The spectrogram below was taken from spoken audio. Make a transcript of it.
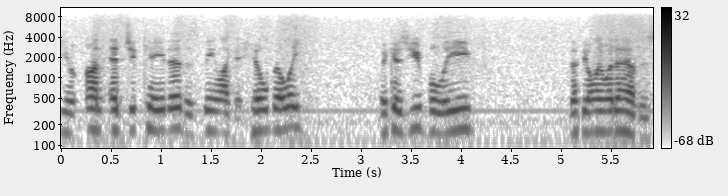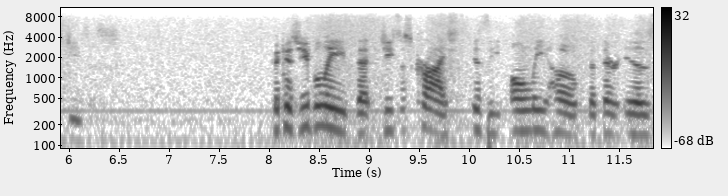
you know, uneducated, as being like a hillbilly, because you believe that the only way to heaven is Jesus because you believe that Jesus Christ is the only hope that there is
